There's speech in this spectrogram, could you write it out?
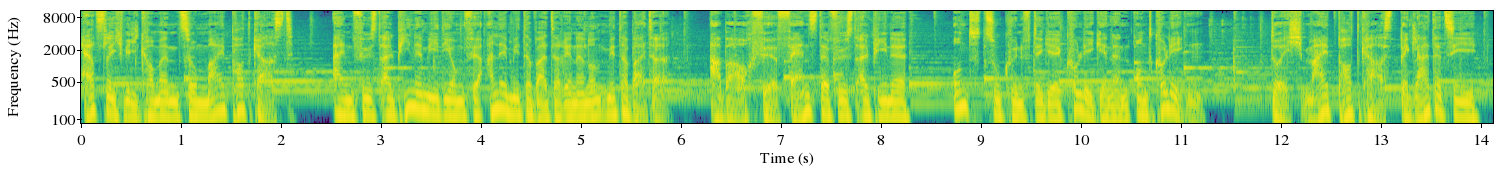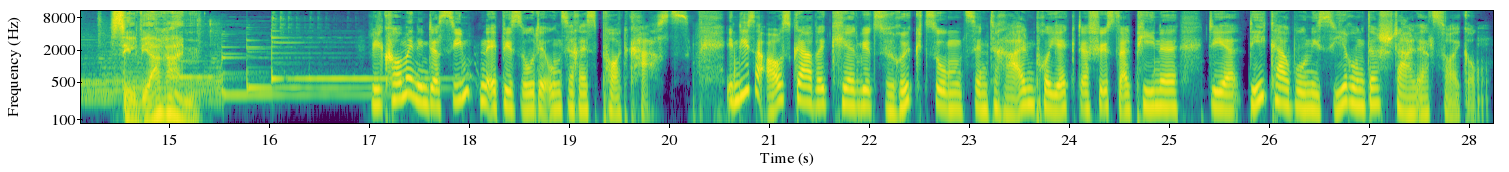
Herzlich willkommen zu My Podcast, ein Füstalpine Medium für alle Mitarbeiterinnen und Mitarbeiter, aber auch für Fans der Füstalpine und zukünftige Kolleginnen und Kollegen. Durch My Podcast begleitet sie Silvia Reim. Willkommen in der siebten Episode unseres Podcasts. In dieser Ausgabe kehren wir zurück zum zentralen Projekt der Füstalpine, der Dekarbonisierung der Stahlerzeugung.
